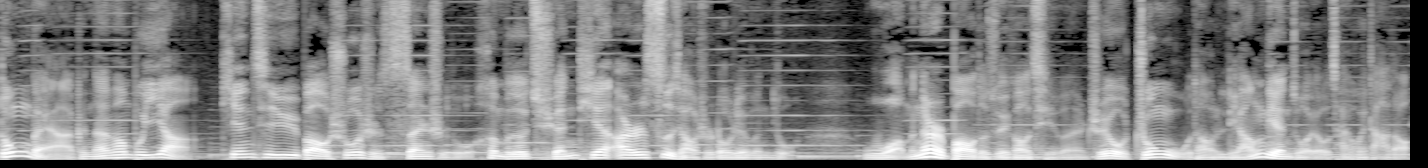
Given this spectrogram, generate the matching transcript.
东北啊，跟南方不一样，天气预报说是三十度，恨不得全天二十四小时都这温度。我们那儿报的最高气温只有中午到两点左右才会达到，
